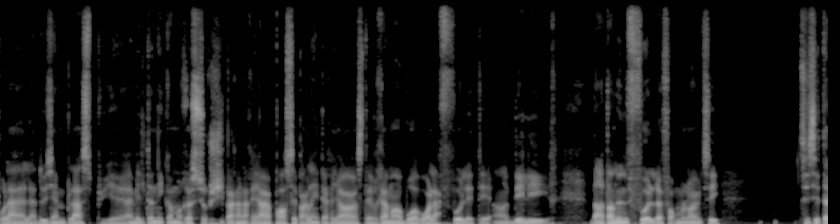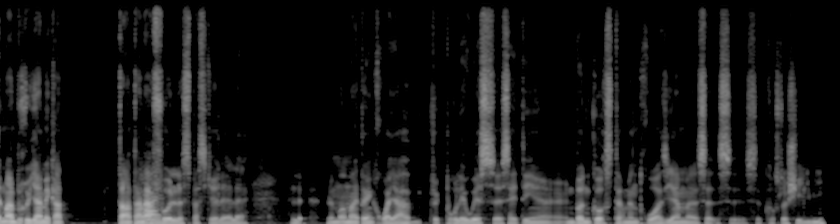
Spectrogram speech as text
pour la, deuxième place. Puis euh, Hamilton est comme ressurgi par en arrière, passé par l'intérieur. C'était vraiment beau à voir. La foule était en délire. D'entendre une foule de Formule 1, tu sais, c'est tellement bruyant, mais quand t'entends la foule, c'est parce que le, moment est incroyable. Fait que pour Lewis, euh, ça a été une bonne course. termine troisième, euh, cette, course-là chez lui.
